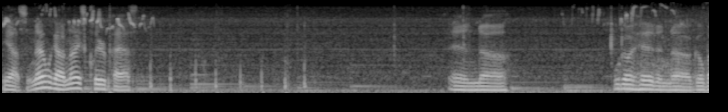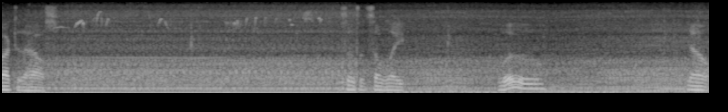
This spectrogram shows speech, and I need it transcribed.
Yeah, so now we got a nice clear path. And uh, we'll go ahead and uh, go back to the house. Since it's so late. Whoa. Now,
